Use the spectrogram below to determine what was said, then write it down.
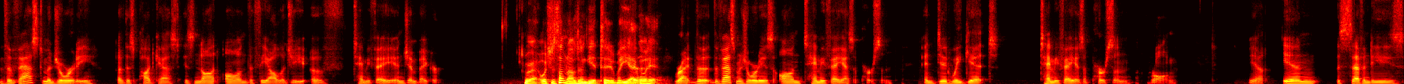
the vast majority of this podcast is not on the theology of Tammy Faye and Jim Bakker. Right, which is something I was going to get to, but yeah, Yeah. go ahead. Right. The the vast majority is on Tammy Faye as a person. And did we get Tammy Faye as a person wrong? Yeah. In the 70s,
